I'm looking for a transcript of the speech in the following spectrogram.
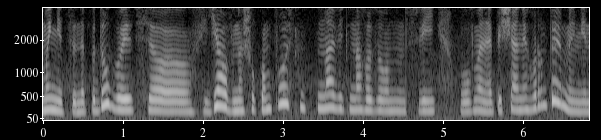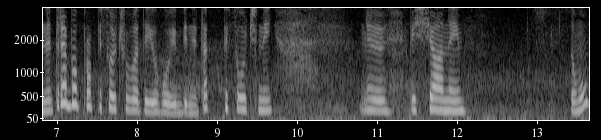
Мені це не подобається. Я вношу компост навіть на газон свій, бо в мене піщаний ґрунти, мені не треба пропісочувати його, і він і так пісочний, е, піщаний. Тому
